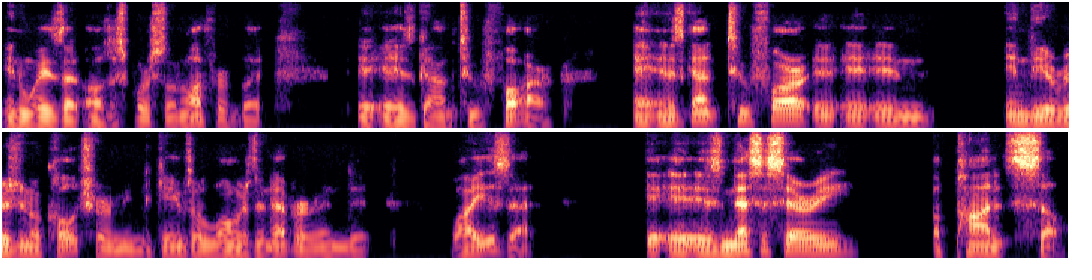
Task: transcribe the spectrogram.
in ways that other sports don't offer, but it, has gone too far. And it's gone too far in, in in the original culture. I mean, the games are longer than ever. And it, why is that? It, it is necessary upon itself.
